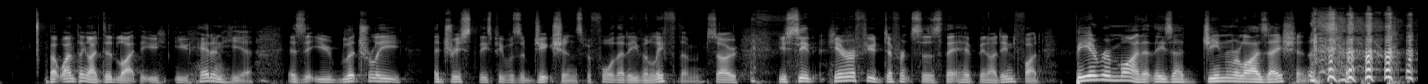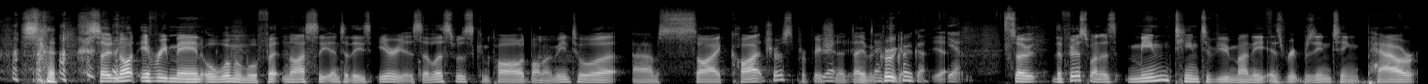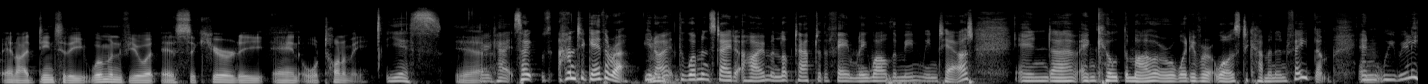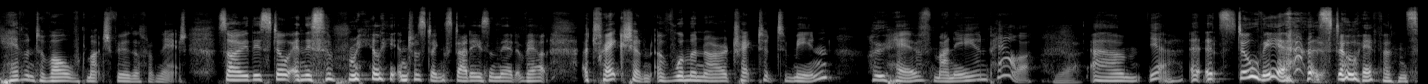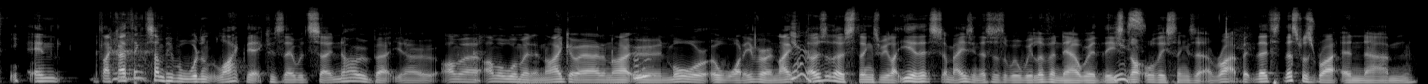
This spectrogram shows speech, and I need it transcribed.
But one thing I did like that you you had in here is that you literally addressed these people's objections before they'd even left them. So you said here are a few differences that have been identified. Bear in mind that these are generalizations. so, so not every man or woman will fit nicely into these areas. The list was compiled by my mentor, um, psychiatrist, professional Yeah, David, David Krueger. Krueger, yeah. So the first one is men tend to view money as representing power and identity. Women view it as security and autonomy. Yes. Yeah. Mm. Okay. So hunter gatherer, you know, the women stayed at home and looked after the family while the men went out and uh, and killed the moa or whatever it was to come in and feed them. And Mm. we really haven't evolved much further from that. So there's still and there's some really interesting studies in that about attraction of women are attracted to men who have money and power. Yeah. Um, yeah, it, it's still there. it still happens. and like I think some people wouldn't like that because they would say no, but you know I'm a I'm a woman and I go out and I earn more or whatever, and like Yeah. those are those things where you're like yeah that's amazing. This is the world we live in now where these Yes. not all these things are right, but this this was right in. Um,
